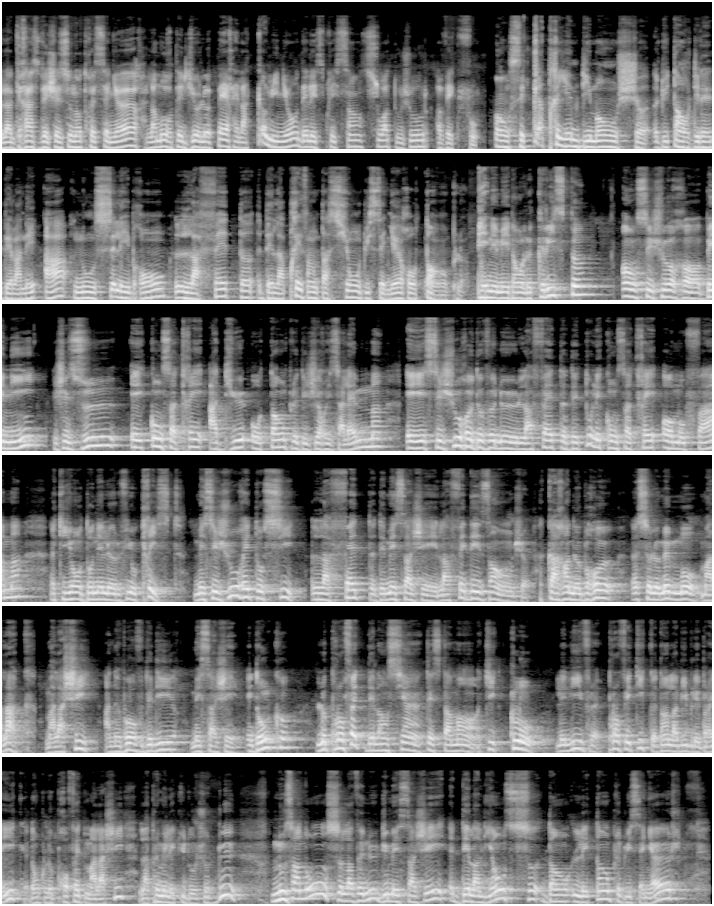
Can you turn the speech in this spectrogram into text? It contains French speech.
Que la grâce de Jésus notre Seigneur, l'amour de Dieu le Père et la communion de l'Esprit Saint soient toujours avec vous. En ce quatrième dimanche du temps ordinaire de l'année A, nous célébrons la fête de la présentation du Seigneur au Temple. Bien-aimés dans le Christ, en ce jour béni, Jésus est consacré à Dieu au Temple de Jérusalem et ce jour est devenu la fête de tous les consacrés hommes ou femmes qui ont donné leur vie au Christ. Mais ce jour est aussi la fête des messagers, la fête des anges, car en hébreu, c'est le même mot, malak. Malachi, en hébreu, veut dire messager. Et donc, le prophète de l'Ancien Testament qui clôt les livres prophétiques dans la Bible hébraïque, donc le prophète Malachi, la première lecture d'aujourd'hui, nous annonce la venue du messager de l'Alliance dans les temples du Seigneur,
